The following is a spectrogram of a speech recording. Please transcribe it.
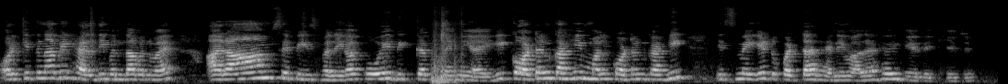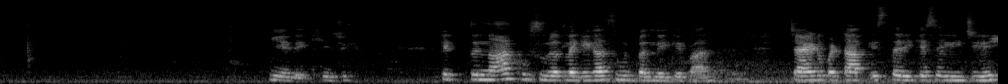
और कितना भी हेल्दी बंदा बनवाए, आराम से पीस बनेगा, कोई दिक्कत नहीं आएगी। कॉटन का ही मल कॉटन का ही इसमें ये दुपट्टा रहने वाला है। ये देखिए जी। ये देखिए जी। कितना खूबसूरत लगेगा सूट बनने के बाद। चाय दुपट्टा आप इस तरीके से लीजिए।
